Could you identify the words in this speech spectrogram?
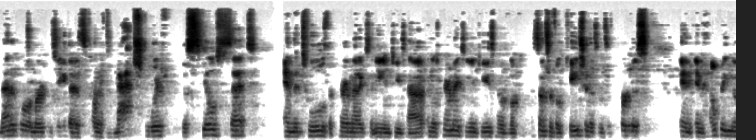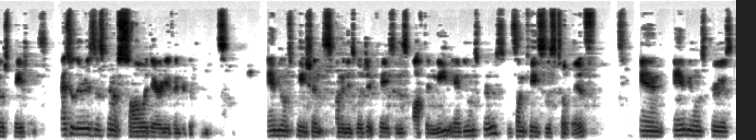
medical emergency that is kind of matched with the skill set and the tools that paramedics and EMTs have. And those paramedics and EMTs have a, sense of vocation, a sense of purpose in, in helping those patients. And so there is this kind of solidarity of interdependence. Ambulance patients under these legit cases often need ambulance crews, in some cases to live. And ambulance crews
